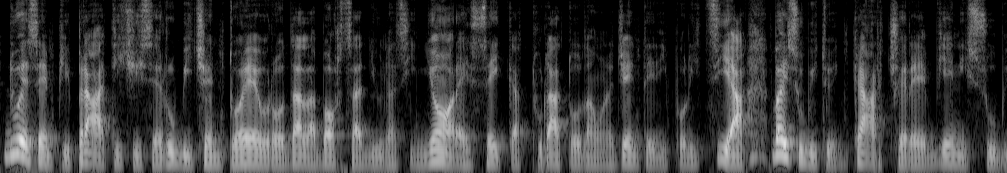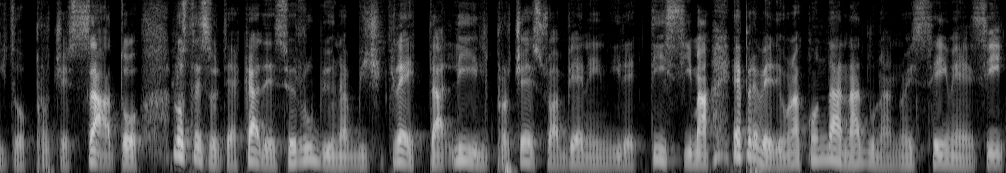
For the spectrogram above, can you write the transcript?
Due esempi pratici: se rubi 100 euro dalla borsa di una signora e sei catturato da un agente di polizia, vai subito in carcere e vieni subito processato. Lo stesso ti accade se rubi una bicicletta, lì il processo avviene in direttissima e prevede una condanna ad un anno e sei mesi.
